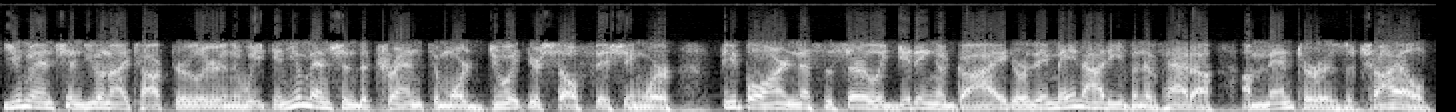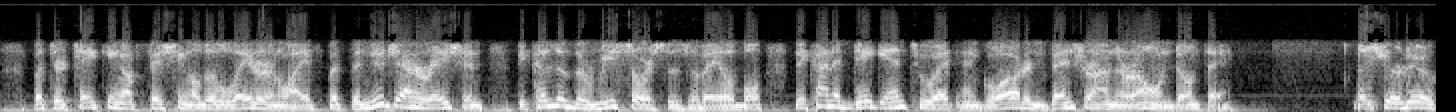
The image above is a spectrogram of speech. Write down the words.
You mentioned, you and I talked earlier in the week, and you mentioned the trend to more do it yourself fishing where people aren't necessarily getting a guide or they may not even have had a, a mentor as a child, but they're taking up fishing a little later in life. But the new generation, because of the resources available, they kind of dig into it and go out and venture on their own, don't they? They sure do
